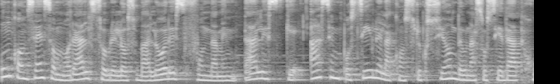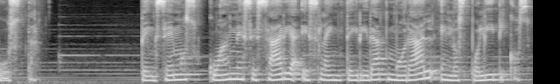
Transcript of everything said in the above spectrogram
un consenso moral sobre los valores fundamentales que hacen posible la construcción de una sociedad justa. Pensemos cuán necesaria es la integridad moral en los políticos.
